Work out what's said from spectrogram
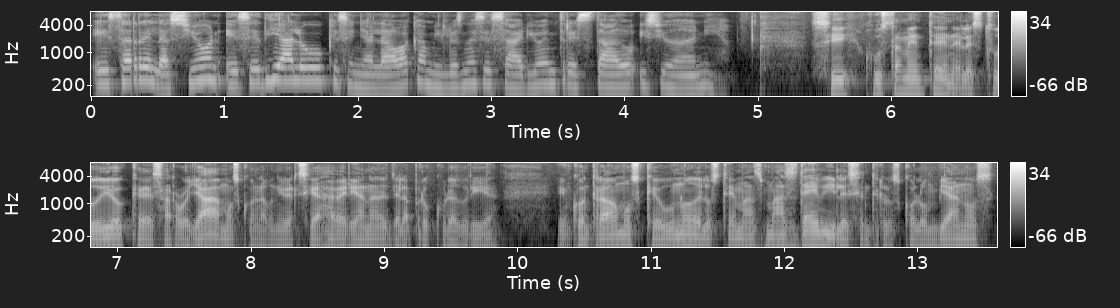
esa relación, ese diálogo que señalaba Camilo es necesario entre Estado y ciudadanía? Sí, justamente en el estudio que desarrollábamos con la Universidad Javeriana desde la Procuraduría, encontrábamos que uno de los temas más débiles entre los colombianos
